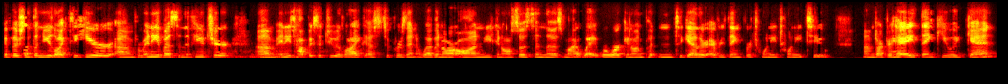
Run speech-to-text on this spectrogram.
If there's something you'd like to hear um, from any of us in the future, um, any topics that you would like us to present a webinar on, you can also send those my way. We're working on putting together everything for 2022. Um, Dr. Hay, thank you again,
